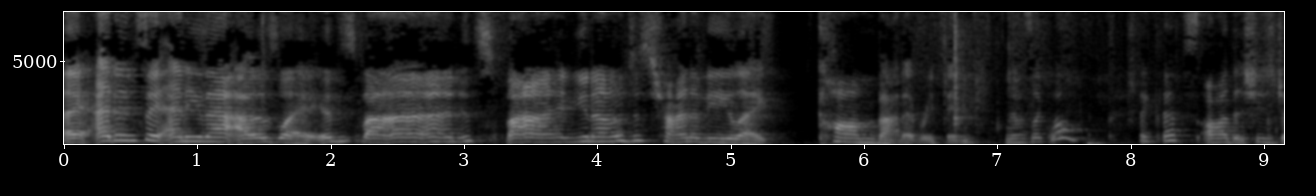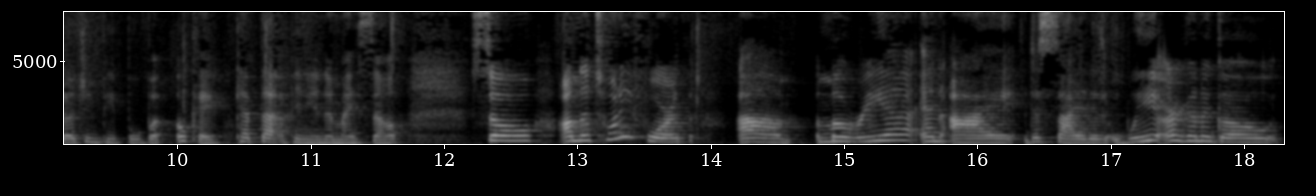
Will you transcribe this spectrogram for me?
I, I didn't say any of that. I was like, it's fine. It's fine. You know, just trying to be like calm about everything. And I was like, well, like that's odd that she's judging people, but okay, kept that opinion to myself. So on the 24th, um, Maria and I decided we are gonna go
